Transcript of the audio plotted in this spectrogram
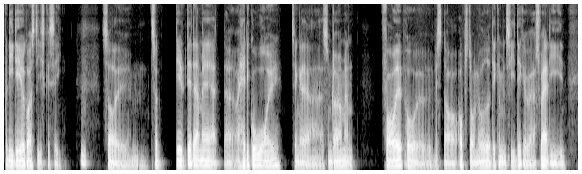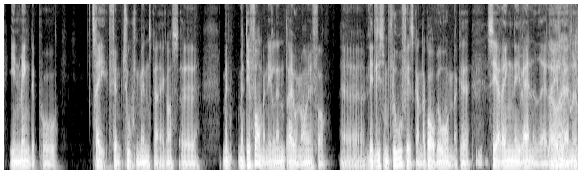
Fordi det er jo ikke også de skal se. Mm. Så, øh, så det er jo det der med at, at have det gode øje, tænker jeg, som dørmand, få øje på, øh, hvis der opstår noget, og det kan man sige, det kan være svært i, en- i en mængde på 3-5.000 mennesker, ikke også? Øh, men, men det får man et eller andet dreven øje for. Øh, lidt ligesom fluefiskeren, der går ved åen, der kan se ringene i vandet, eller Nå, et eller andet.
